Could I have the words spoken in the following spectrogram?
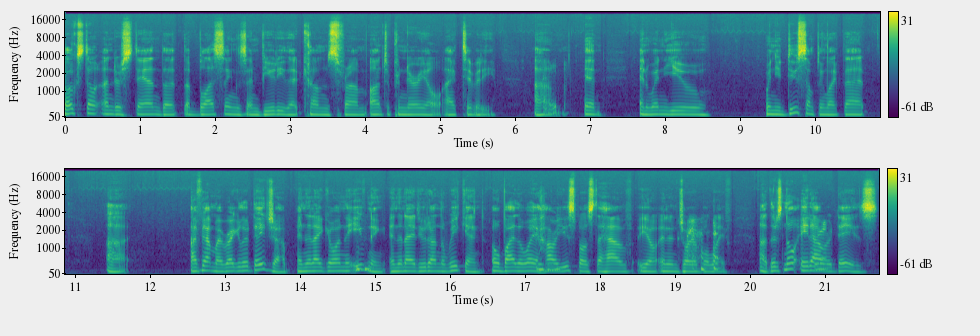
folks don't understand the, the blessings and beauty that comes from entrepreneurial activity. Um, right. and, and when you when you do something like that, uh, I've got my regular day job, and then I go in the mm-hmm. evening, and then I do it on the weekend. Oh, by the way, mm-hmm. how are mm-hmm. you supposed to have you know an enjoyable life? Uh, there's no eight-hour right. days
